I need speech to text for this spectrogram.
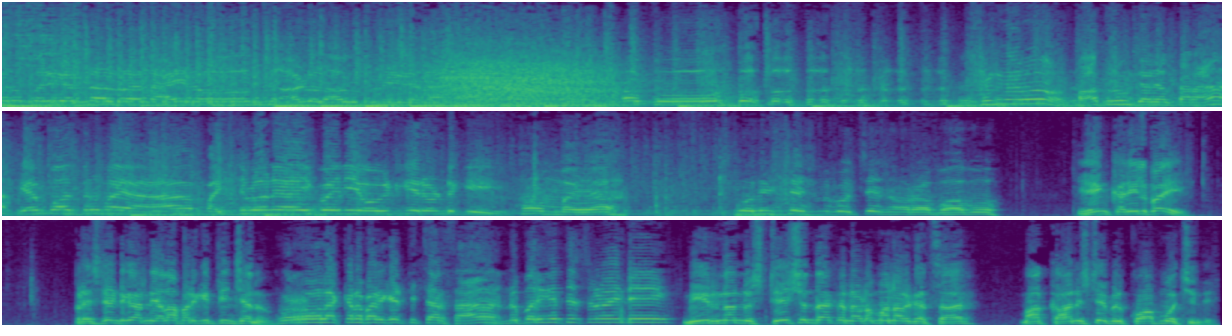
దూరం పరిగెత్తాలరా నాయన. కాళ్ళు లాగుతున్నాయి కదా. అబ్బో. ప్రెసిడెంట్ గారు బాత్రూమ్ కానీ వెళ్తారా? ఏం బాత్రూమ్ అయ్యా? పంచిలోనే అయిపోయినాయి ఒకటికి రెండుకి. అమ్మయ్యా పోలీస్ స్టేషన్కి వచ్చేసాం రా బాబు. ఏం ఖలీల్ బాయ్? ప్రెసిడెంట్ గారిని ఎలా పరిగెత్తించాను? గుర్రం లెక్కన పరిగెట్టించారు సార్. నన్ను పరిగెత్తించడం ఏంటి? మీరు నన్ను స్టేషన్ దాకా నడమన్నారు కదా సార్. మా కానిస్టేబుల్ కోపం వచ్చింది.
